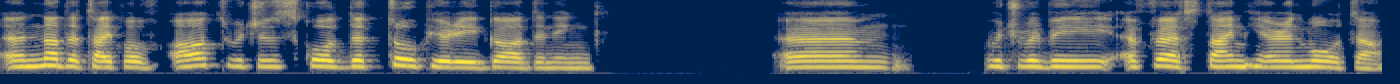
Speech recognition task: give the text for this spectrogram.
another type of art, which is called the topiary gardening, um, which will be a first time here in Malta.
